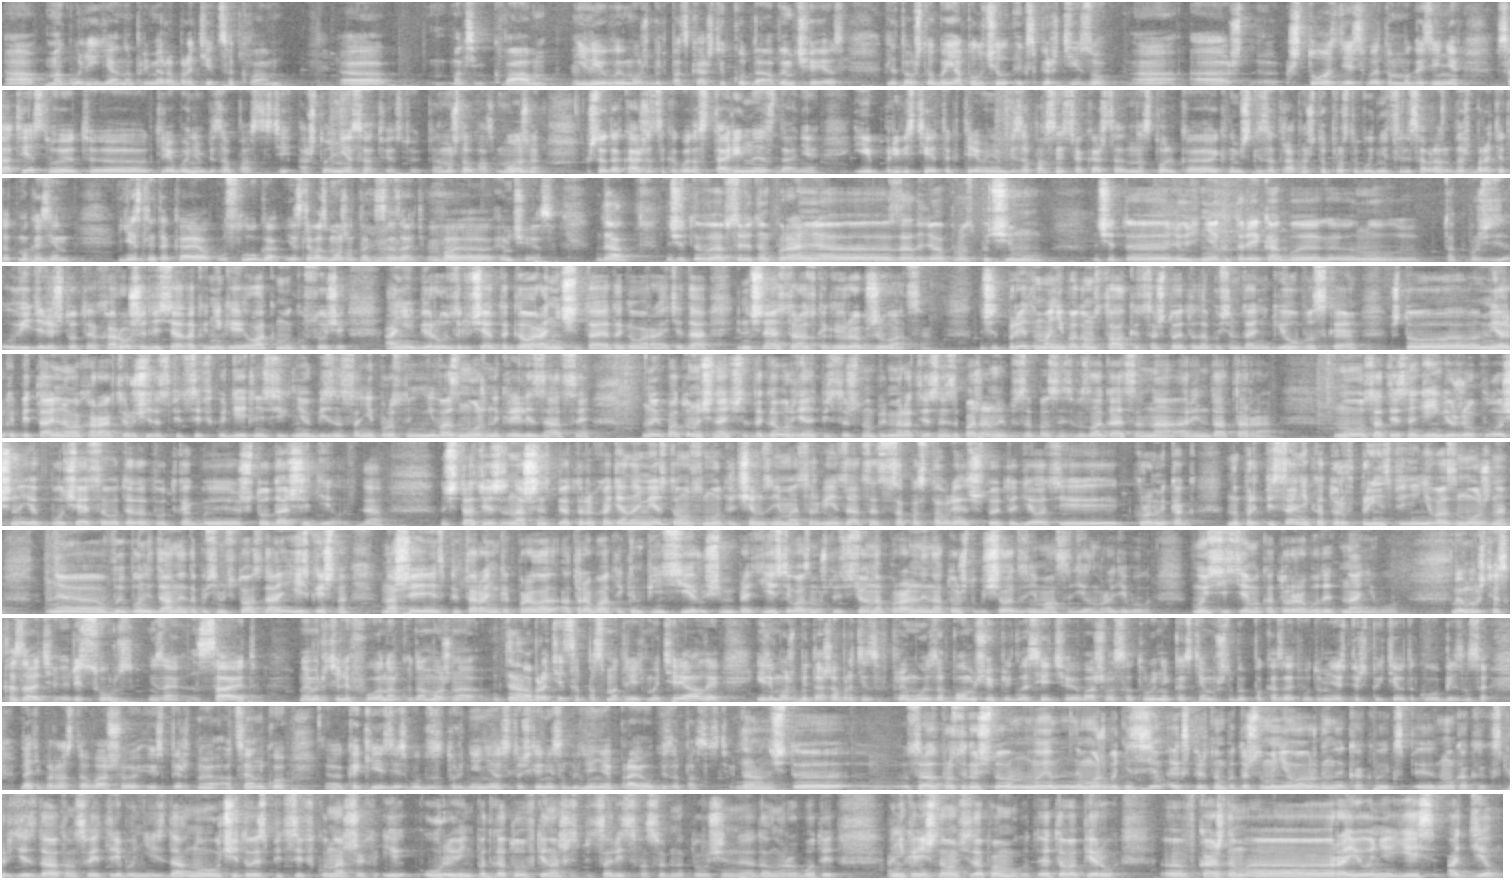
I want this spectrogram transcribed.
А могу ли я, например, обратиться к вам, э, Максим, к вам, или вы, может быть, подскажете, куда, в МЧС, для того, чтобы я получил экспертизу, а, а, что здесь в этом магазине соответствует э, требованиям безопасности, а что не соответствует. Потому что, возможно, что это окажется какое-то старинное здание, и привести это к требованиям безопасности окажется настолько экономически затратно, что просто будет нецелесообразно даже брать этот магазин. Есть ли такая услуга, если возможно так сказать, в э, МЧС? Да, значит, вы абсолютно правильно э, задали вопрос, почему. Значит, э, люди некоторые как бы, э, ну, так проще, увидели что-то хорошее для себя, так, некий лакомый кусочек, они берут, заключают договора, не читая договора эти, да, и начинают сразу, как я говорю, обживаться. Значит, при этом они потом сталкиваются, что это, допустим, здание Геоповское, что меры капитального характера, учитывая специфику деятельности их бизнеса, они просто невозможны к реализации. Ну и потом начинают читать договор, где написано, что, например, ответственность за пожарную безопасность возлагается на арендатора. Ну, соответственно, деньги уже уплочены, и получается вот этот вот как бы, что дальше делать, да? Значит, соответственно, наш инспектор, выходя на место, он смотрит, чем занимается организация, сопоставляет, что это делать, и кроме как на предписание, которое, в принципе, невозможно э, выполнить данной, допустим, ситуации, да, есть, конечно, наши инспектора, они, как правило, отрабатывают и компенсирующими, блядь, если возможно, то есть все направлено на то, чтобы человек занимался делом, ради бога. Мы система, которая работает на него. Вы можете сказать ресурс, не знаю, сайт, номер телефона, куда можно Да. обратиться, посмотреть материалы, или, может быть, даже обратиться впрямую за помощью и пригласить вашего сотрудника с тем, чтобы показать, вот у меня есть перспектива такого бизнеса, дайте, пожалуйста, вашу экспертную оценку, э, какие здесь будут затруднения с точки зрения соблюдения правил безопасности. Да, значит, э, сразу просто говорю, что мы, может быть, не совсем экспертом, потому что мы не орган, как, вы э, ну, как экспертиз, да, там свои требования есть, да, но учитывая специфику наших и уровень подготовки наших специалистов, особенно кто очень давно работает, они, конечно, вам всегда помогут. Это, во-первых, в каждом районе есть отдел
